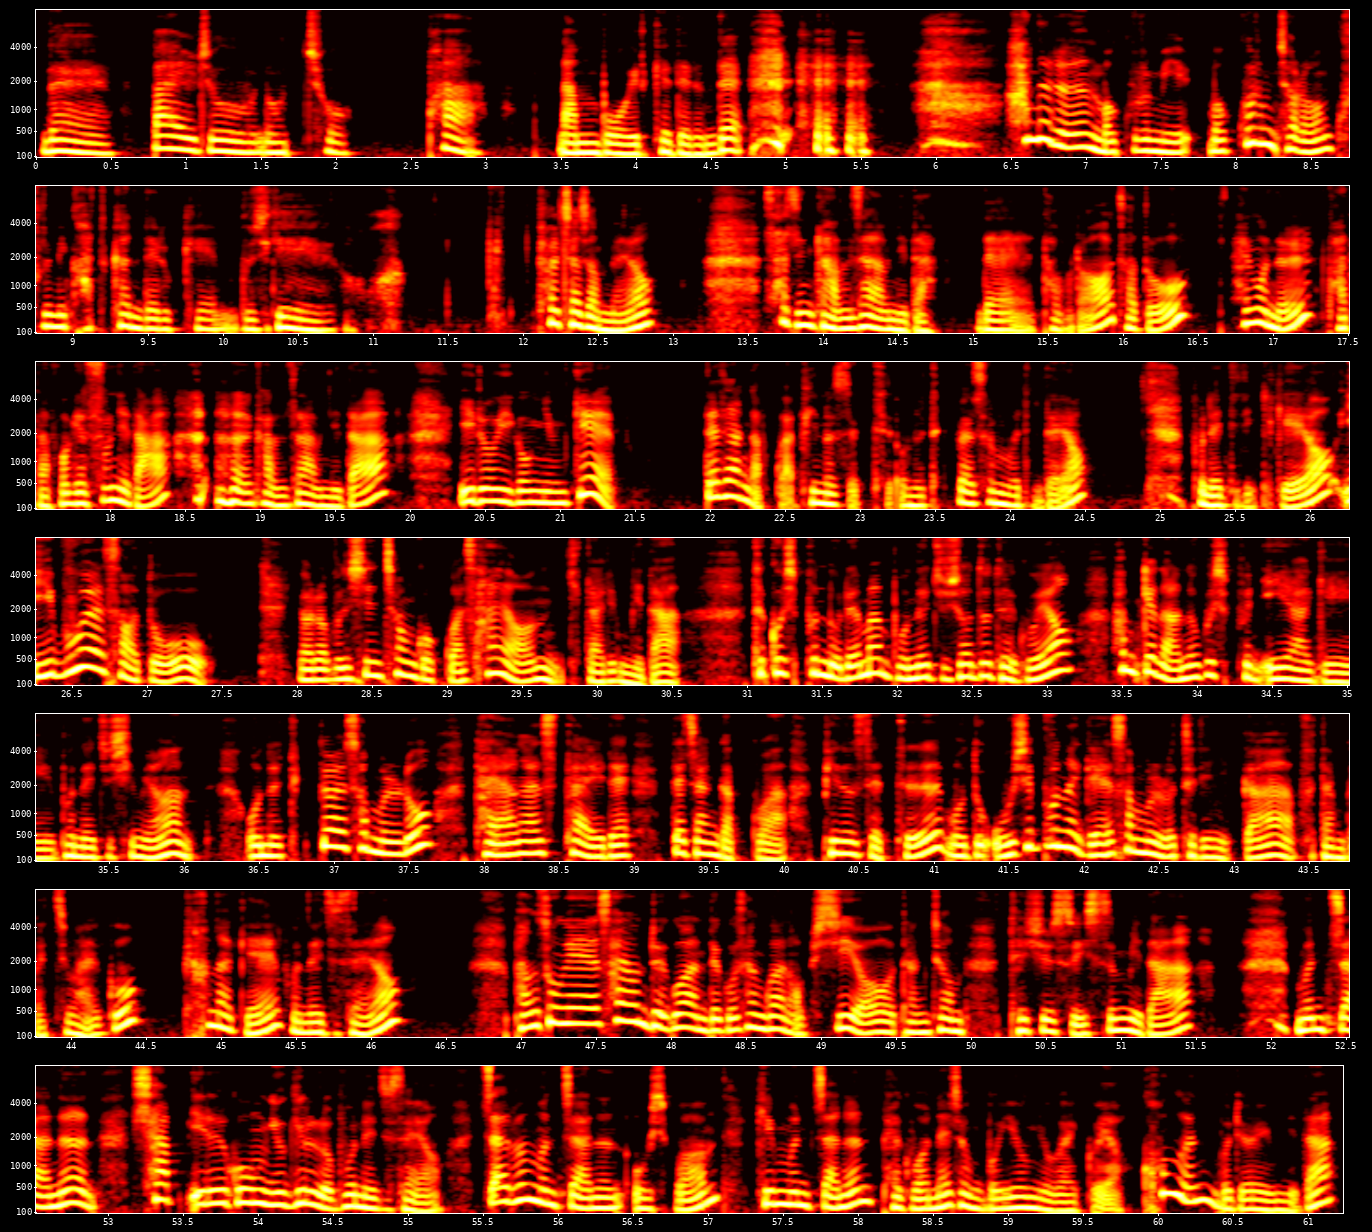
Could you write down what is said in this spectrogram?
네, 빨주, 노초, 파, 남보 이렇게 되는데 하늘은 먹구름이 먹구름처럼 구름이 가득한데 이렇게 무지개가 확 펼쳐졌네요. 사진 감사합니다. 네, 더불어 저도 행운을 받아보겠습니다. 감사합니다. 1520님께 떼장갑과 비누 세트 오늘 특별 선물인데요. 보내드릴게요. 2부에서도 여러분 신청곡과 사연 기다립니다. 듣고 싶은 노래만 보내주셔도 되고요. 함께 나누고 싶은 이야기 보내주시면 오늘 특별 선물로 다양한 스타일의 떼장갑과 비누 세트 모두 50분에게 선물로 드리니까 부담 갖지 말고 편하게 보내주세요. 방송에 사연 되고 안 되고 상관없이요. 당첨되실 수 있습니다. 문자는 샵 1061로 보내주세요. 짧은 문자는 50원, 긴 문자는 100원의 정보 이용료가 있고요. 콩은 무료입니다.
